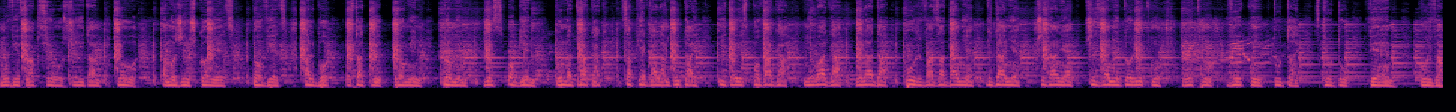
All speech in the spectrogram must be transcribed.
mówię fakcją Czyli tam, tu, a może już koniec Powiedz, albo ostatni promień. Promień, jest ogień Tu na trakach, zapierdalam tutaj. I to jest powaga, nie łaga, nie lada. Kurwa zadanie, wydanie, przydanie Przyznanie do rytmu, rytmu, wytnij Tutaj, skrótu, wiem Kurwa,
